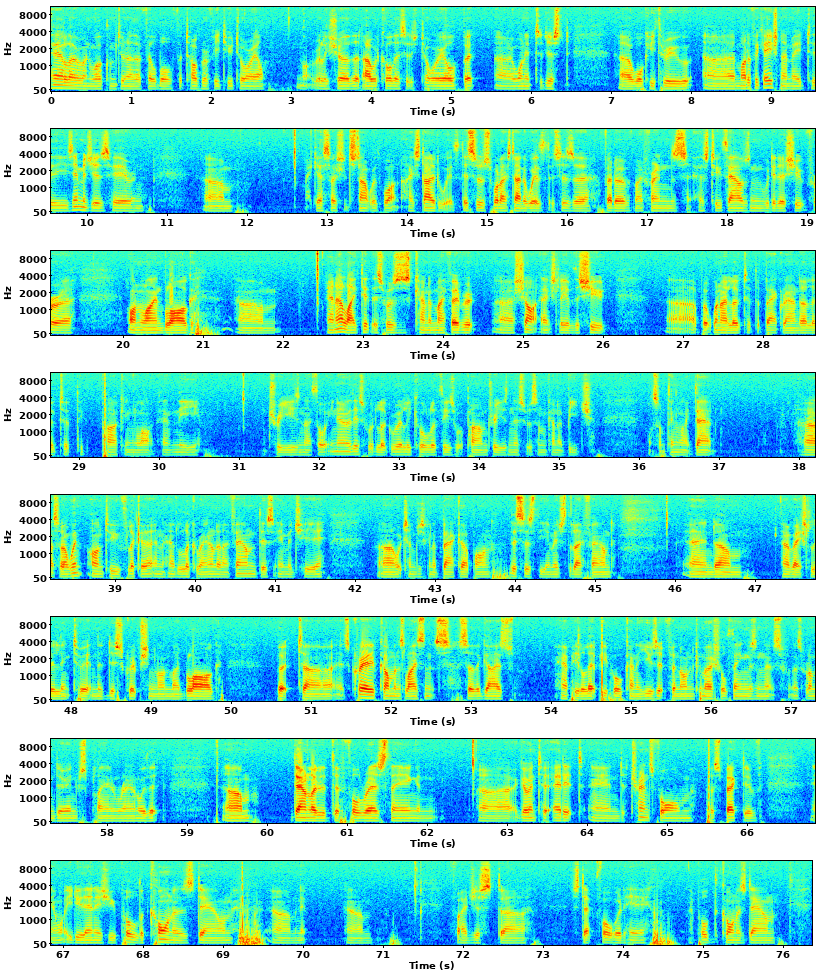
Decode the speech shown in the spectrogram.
Hello and welcome to another Phil Ball photography tutorial. not really sure that I would call this a tutorial, but uh, I wanted to just uh, walk you through a modification I made to these images here and um, I guess I should start with what I started with. This is what I started with. This is a photo of my friend's S2000. We did a shoot for a online blog um, and I liked it. This was kind of my favorite uh, shot actually of the shoot. Uh, but when I looked at the background I looked at the parking lot and the trees and I thought you know this would look really cool if these were palm trees and this was some kind of beach or something like that. Uh, so I went onto Flickr and had a look around and I found this image here uh, which I'm just going to back up on. This is the image that I found and um, I've actually linked to it in the description on my blog. But uh, it's Creative Commons license so the guy's happy to let people kind of use it for non-commercial things and that's that's what I'm doing just playing around with it um, downloaded the full res thing and uh, go into edit and transform perspective. And what you do then is you pull the corners down um, and it um, if I just uh, step forward here I pulled the corners down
